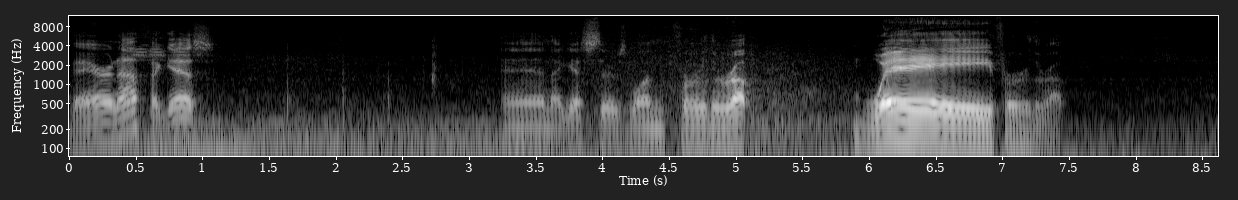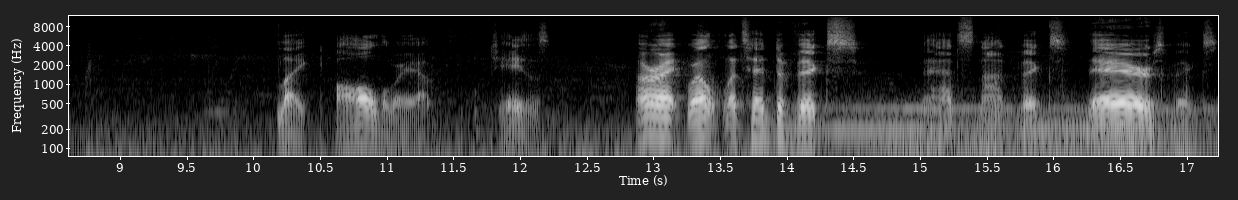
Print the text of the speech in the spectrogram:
Fair enough, I guess. And I guess there's one further up. Way further up. Like, all the way up. Jesus. Alright, well, let's head to Vik's. That's not Vik's. There's Vik's.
